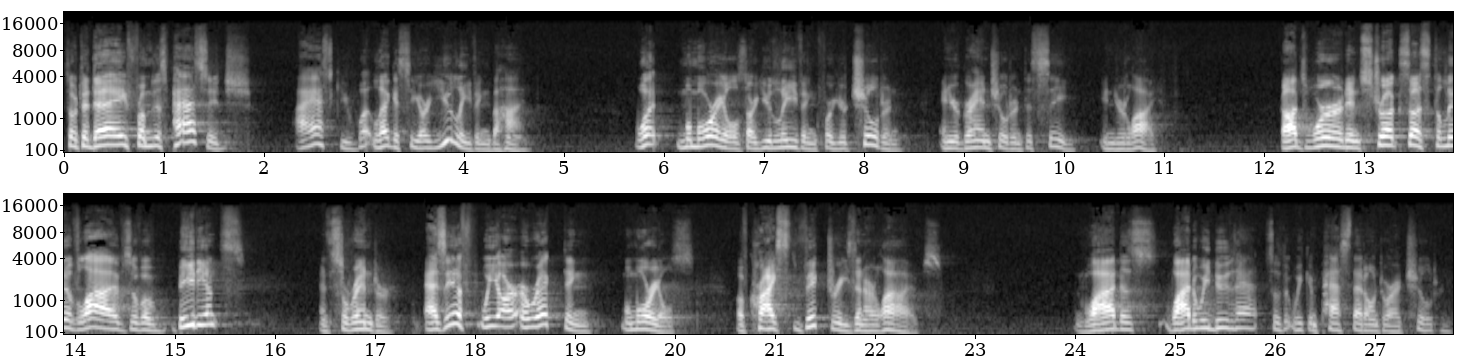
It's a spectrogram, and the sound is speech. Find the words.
So today, from this passage, I ask you, what legacy are you leaving behind? What memorials are you leaving for your children and your grandchildren to see in your life? God's Word instructs us to live lives of obedience and surrender, as if we are erecting memorials of Christ's victories in our lives. And why, does, why do we do that? So that we can pass that on to our children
